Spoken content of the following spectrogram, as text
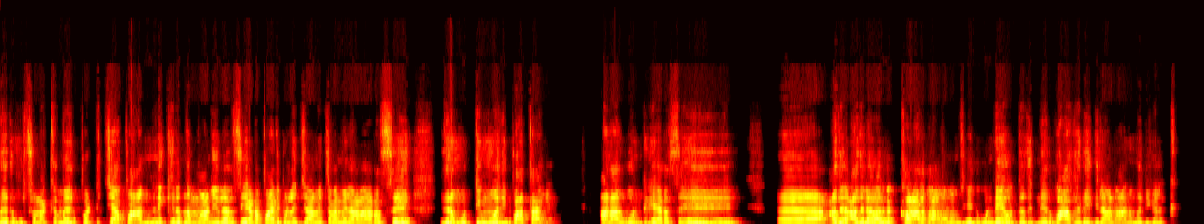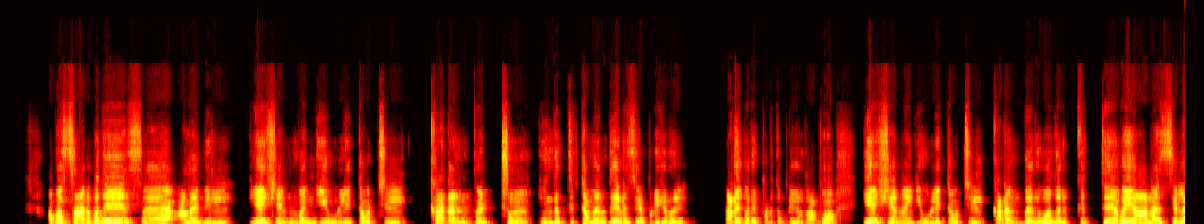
பெரும் சுணக்கம் ஏற்பட்டுச்சு. அப்ப அன்னைக்கு இருந்த மாநில அரசு எடப்பாடி பழனிசாமி தலைமையிலான அரசு இதுல முட்டி மோதி பார்த்தாங்க. ஆனால் ஒன்றிய அரசு அது அதுல அதுல காலதாமதம் செய்து கொண்டே வந்தது நிர்வாக ரீதியிலான அனுமதிகளுக்கு. அப்ப சர்வதேச அளவில் ஏசியன் வங்கி உள்ளிட்டவற்றில் கடன் பெற்றும் இந்த திட்டம் வந்து என்ன செய்யப்படுகிறது? நடைமுறைப்படுத்தப்படுகிறது. அப்போ ஏசியன் வங்கி உள்ளிட்டவற்றில் கடன் பெறுவதற்கு தேவையான சில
